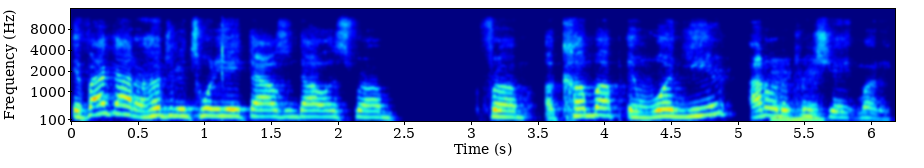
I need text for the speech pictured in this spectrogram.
if I got $128,000 from from a come up in one year, I don't mm-hmm. appreciate money.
